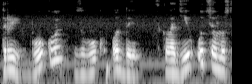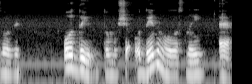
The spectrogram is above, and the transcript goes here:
Три букви, звук один. Складів у цьому слові один, тому що один голосний е.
